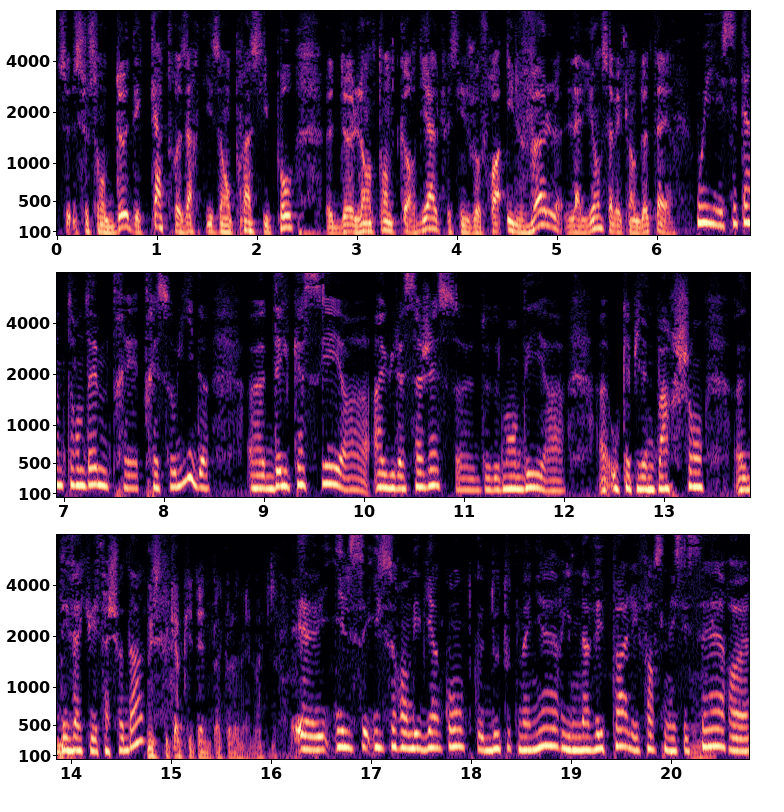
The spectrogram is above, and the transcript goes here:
ce sont deux des quatre artisans principaux de l'entente cordiale, Christine Geoffroy. Ils veulent l'alliance avec l'Angleterre. Oui, c'est un tandem très très solide vide. Euh, Delcassé a, a, eu la sagesse de demander à, au capitaine Marchand euh, d'évacuer Fachoda. C'était capitaine, pas colonel. Euh, il, se, il se rendait bien compte que de toute manière, il n'avait pas les forces nécessaires, euh,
